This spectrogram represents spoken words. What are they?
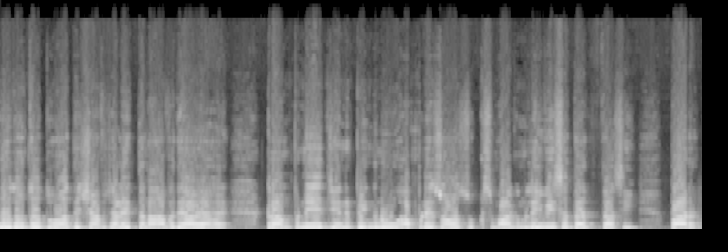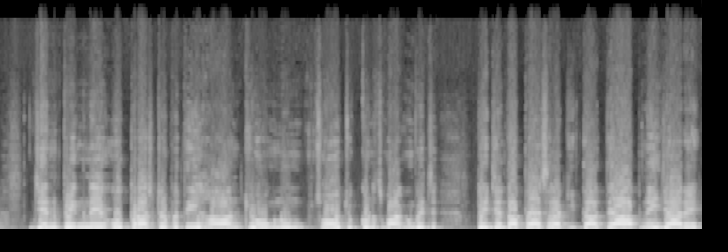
ਉਦੋਂ ਤੋਂ ਦੋਵਾਂ ਦੇਸ਼ਾਂ ਵਿਚਾਲੇ ਤਣਾਅ ਵਧਿਆ ਹੋਇਆ ਹੈ। ਟਰੰਪ ਨੇ ਜਿਨਪਿੰਗ ਨੂੰ ਆਪਣੇ ਸਹੁੰ ਸਮਾਗਮ ਲਈ ਵੀ ਸੱਦਾ ਦਿੱਤਾ ਸੀ। ਪਰ ਜਿਨਪਿੰਗ ਨੇ ਉਪ ਰਾਸ਼ਟਰਪਤੀ ਹਾਨ ਝੋਂਗ ਨੂੰ ਸਹੁੰ ਚੁੱਕਣ ਸਮਾਗਮ ਵਿੱਚ ਭੇਜਣ ਦਾ ਫੈਸਲਾ ਕੀਤਾ ਤੇ ਆਪ ਨਹੀਂ ਜਾ ਰਹੇ।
